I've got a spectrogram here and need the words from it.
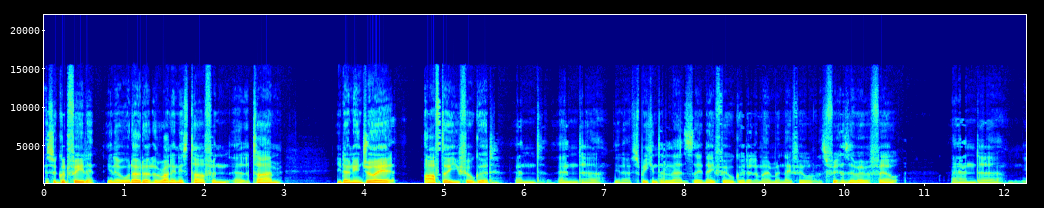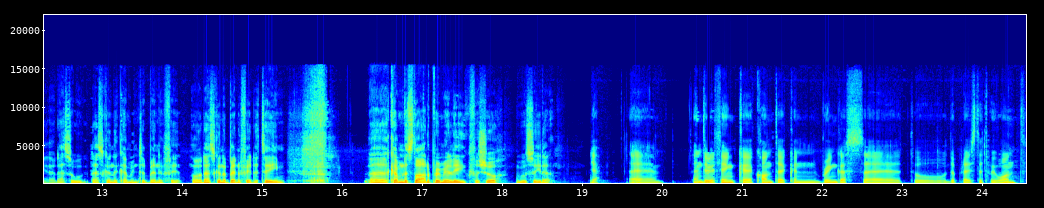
it's a good feeling. You know, although the running is tough and at the time you don't enjoy it, after you feel good. And and uh, you know, speaking to the lads, they they feel good at the moment. They feel as fit as they've ever felt, and uh, you know that's all that's going to come into benefit, or that's going to benefit the team. Uh, come start of the Premier League for sure, we'll see that. Yeah. Um, and do you think uh, Conte can bring us uh, to the place that we want?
